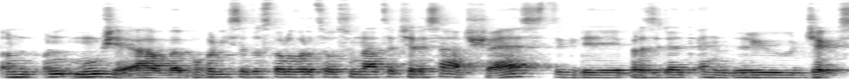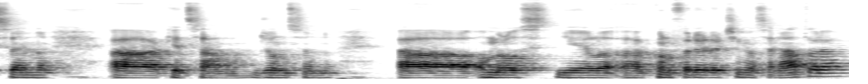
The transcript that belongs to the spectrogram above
On, on může. A poprvé se to stalo v roce 1866, kdy prezident Andrew Jackson a kecám Johnson omilostnil konfederačního senátora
